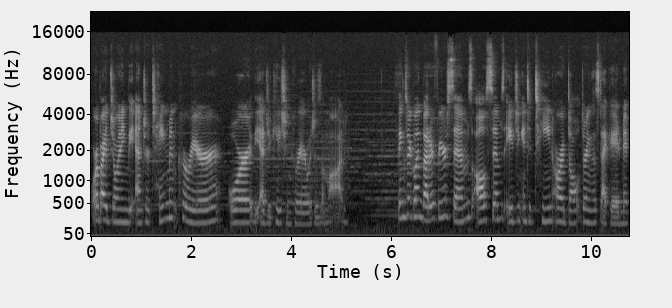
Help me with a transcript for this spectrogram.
or by joining the entertainment career or the education career, which is a mod. Things are going better for your Sims. All Sims aging into teen or adult during this decade may,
